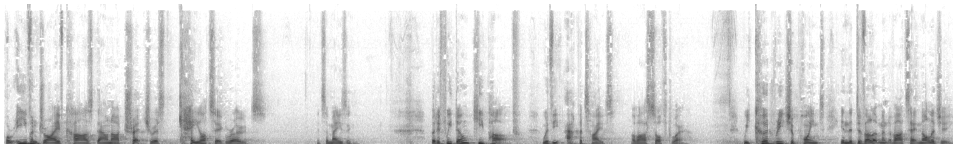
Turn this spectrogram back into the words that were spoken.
or even drive cars down our treacherous, chaotic roads. It's amazing. But if we don't keep up with the appetite of our software, we could reach a point in the development of our technology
